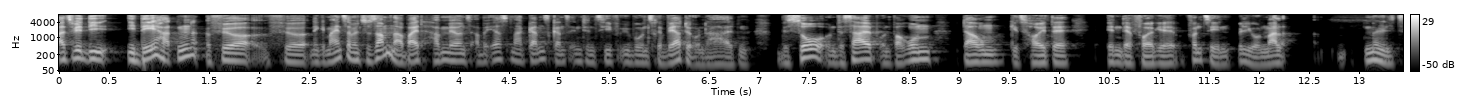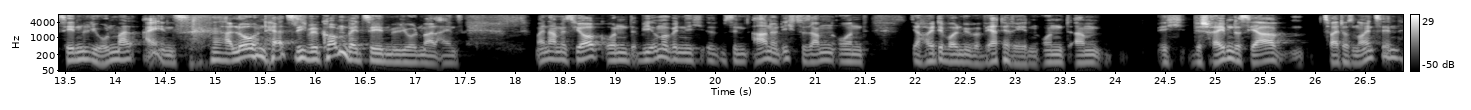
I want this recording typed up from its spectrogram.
Als wir die Idee hatten für, für eine gemeinsame Zusammenarbeit, haben wir uns aber erstmal ganz, ganz intensiv über unsere Werte unterhalten. Wieso und weshalb und warum, darum geht's heute in der Folge von 10 Millionen mal 10 Millionen mal eins. Hallo und herzlich willkommen bei 10 Millionen mal eins. Mein Name ist Jörg und wie immer bin ich, sind Arne und ich zusammen und ja, heute wollen wir über Werte reden und ähm, ich, wir schreiben das Jahr 2019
